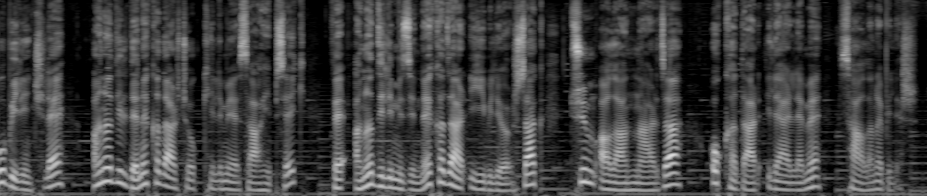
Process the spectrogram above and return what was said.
Bu bilinçle ana dilde ne kadar çok kelimeye sahipsek ve ana dilimizi ne kadar iyi biliyorsak tüm alanlarda o kadar ilerleme sağlanabilir.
